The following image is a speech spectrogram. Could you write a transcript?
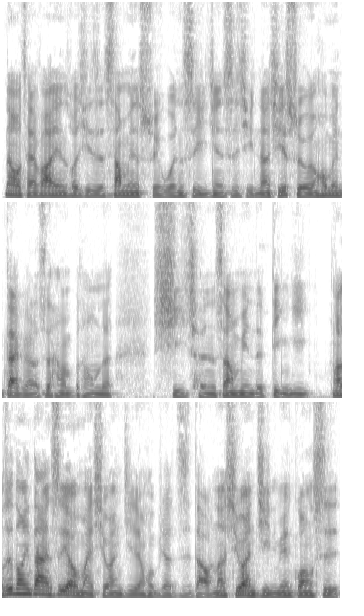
那我才发现说，其实上面的水温是一件事情。那其实水温后面代表的是他们不同的洗程上面的定义。啊，这东西当然是要买洗碗机的人会比较知道。那洗碗机里面光是，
